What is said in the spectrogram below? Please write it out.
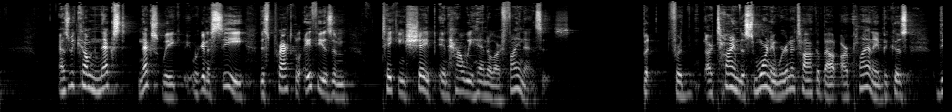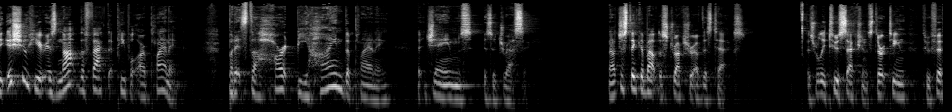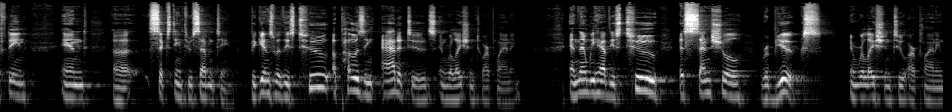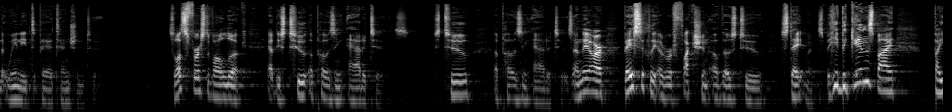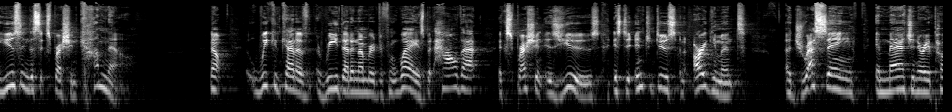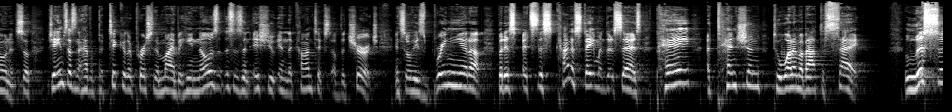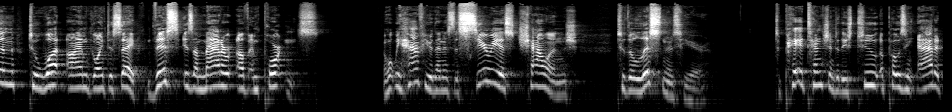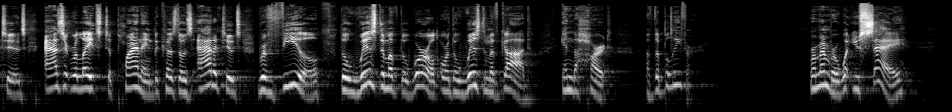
As we come next, next week, we're going to see this practical atheism taking shape in how we handle our finances. But for our time this morning, we're going to talk about our planning because the issue here is not the fact that people are planning, but it's the heart behind the planning that James is addressing. Now, just think about the structure of this text. It's really two sections 13 through 15 and uh, 16 through 17. Begins with these two opposing attitudes in relation to our planning. And then we have these two essential rebukes in relation to our planning that we need to pay attention to. So let's first of all look at these two opposing attitudes. These two opposing attitudes. And they are basically a reflection of those two statements. But he begins by by using this expression, come now. Now, we can kind of read that a number of different ways, but how that expression is used is to introduce an argument addressing imaginary opponents. So James doesn't have a particular person in mind, but he knows that this is an issue in the context of the church, and so he's bringing it up. But it's, it's this kind of statement that says, pay attention to what I'm about to say. Listen to what I'm going to say. This is a matter of importance. And what we have here then is the serious challenge to the listeners here to pay attention to these two opposing attitudes as it relates to planning, because those attitudes reveal the wisdom of the world or the wisdom of God in the heart of the believer. Remember, what you say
